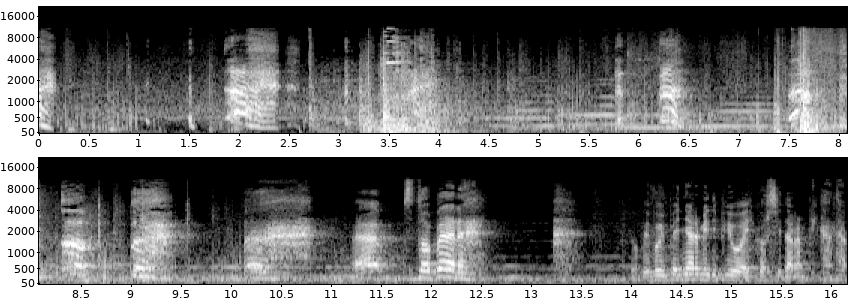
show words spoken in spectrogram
Eh, bene. Dovevo impegnarmi di più ai corsi d'arrampicata.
